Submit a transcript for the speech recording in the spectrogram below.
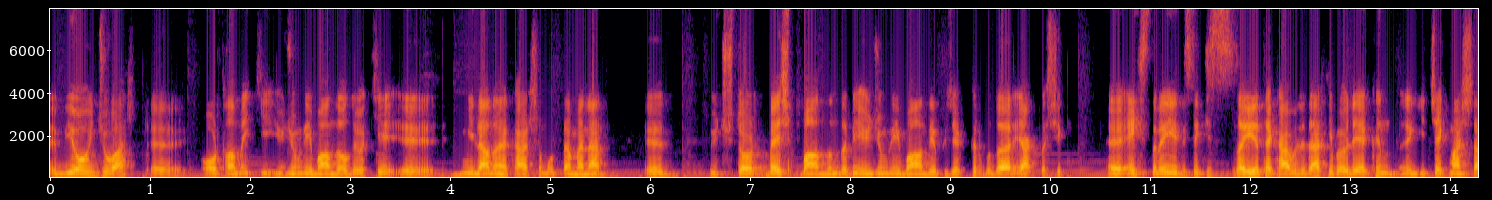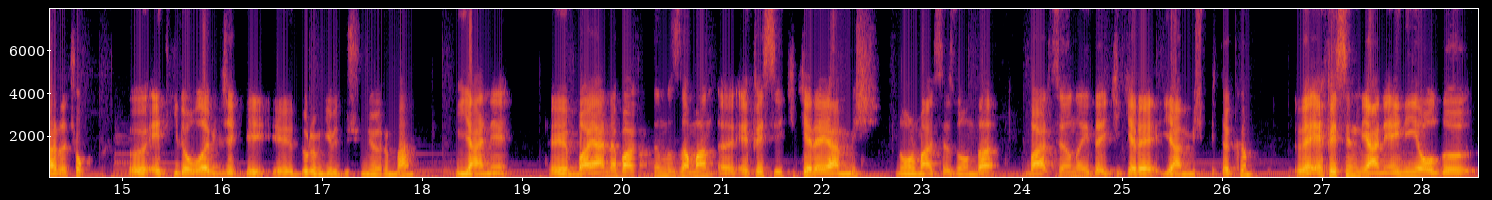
bir oyuncu var. E, ortalama iki hücum reboundu alıyor ki e, Milano'ya karşı muhtemelen e, 3-4-5 bandında bir hücum rebound yapacaktır. Bu da yaklaşık e, ekstra 7-8 sayıya tekabül eder ki böyle yakın e, gidecek maçlarda çok e, etkili olabilecek bir e, durum gibi düşünüyorum ben. Yani e, Bayern'e baktığımız zaman e, Efes'i iki kere yenmiş normal sezonda. Barcelona'yı da iki kere yenmiş bir takım. Ve Efes'in yani en iyi olduğu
